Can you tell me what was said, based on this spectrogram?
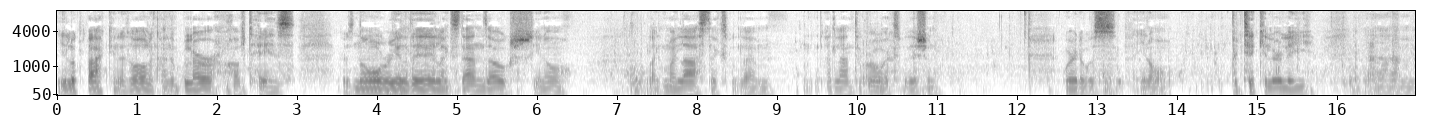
you look back and it's all a kind of blur of days. There's no real day like stands out, you know, like my last exp- um, Atlantic Row expedition, where there was, you know, particularly um,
